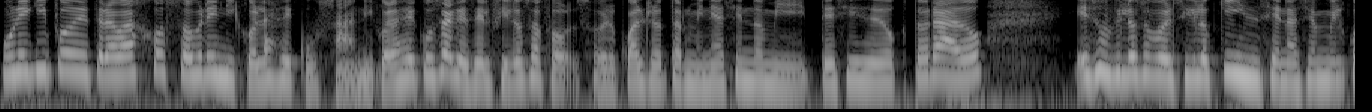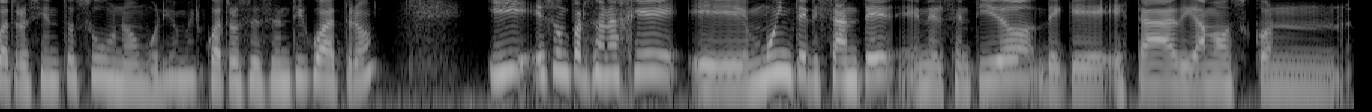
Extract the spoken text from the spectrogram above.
un equipo de trabajo sobre Nicolás de Cusa. Nicolás de Cusa, que es el filósofo sobre el cual yo terminé haciendo mi tesis de doctorado, es un filósofo del siglo XV, nació en 1401, murió en 1464. Y es un personaje eh, muy interesante en el sentido de que está, digamos, con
